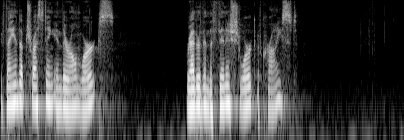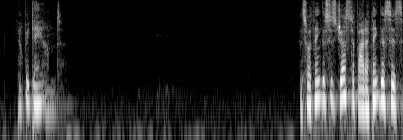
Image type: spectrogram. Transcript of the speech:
If they end up trusting in their own works rather than the finished work of Christ, they'll be damned. And so I think this is justified. I think this is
